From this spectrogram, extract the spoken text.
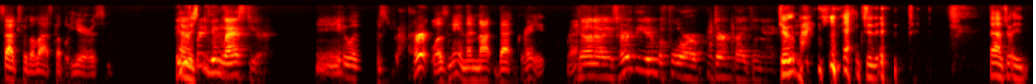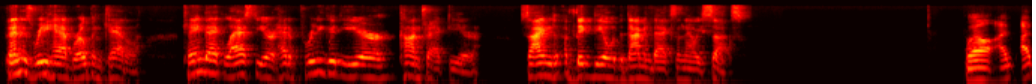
sucked for the last couple of years. He was was- pretty good last year. He was hurt, wasn't he? And then not that great, right? No, no, he was hurt the year before dirt biking Dirt accident. biking accident. That's what. He, Then his rehab roping cattle. Came back last year, had a pretty good year, contract year. Signed a big deal with the Diamondbacks, and now he sucks. Well, I I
